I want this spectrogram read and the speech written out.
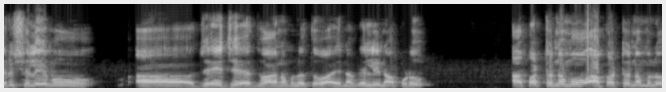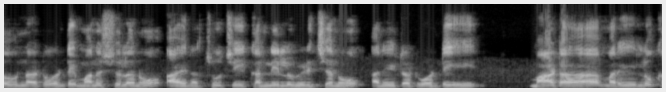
ఎరుషలేము జయ జయ ధ్వానములతో ఆయన వెళ్ళినప్పుడు ఆ పట్టణము ఆ పట్టణములో ఉన్నటువంటి మనుషులను ఆయన చూచి కన్నీళ్ళు విడిచెను అనేటటువంటి మాట మరి లూక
